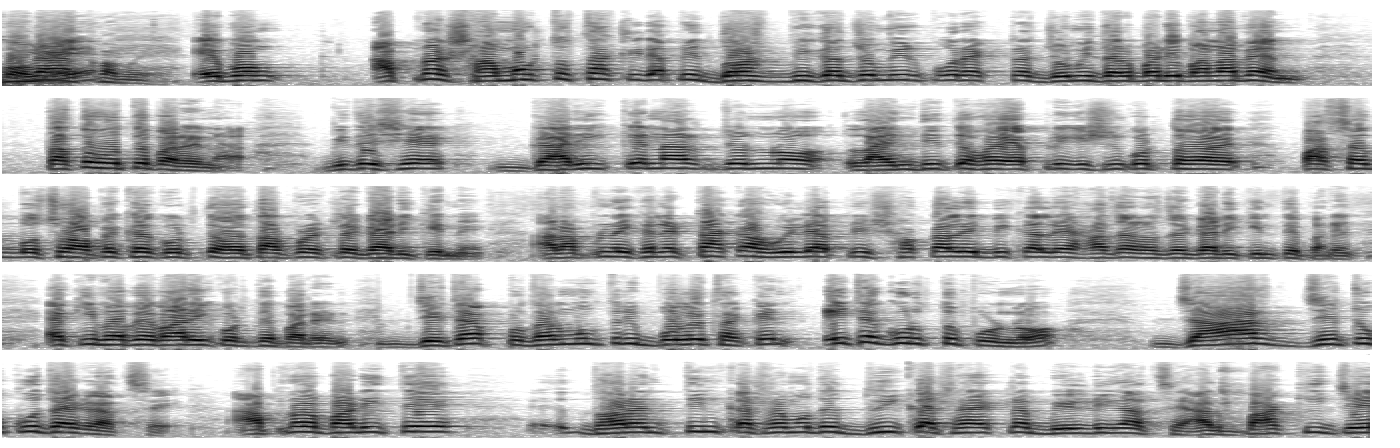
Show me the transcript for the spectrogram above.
কমে কমে। এবং আপনার সামর্থ্য থাকলে আপনি দশ বিঘা জমির পর একটা জমিদার বাড়ি বানাবেন। তা তো হতে পারে না। বিদেশে গাড়ি কেনার জন্য লাইন দিতে হয় অ্যাপ্লিকেশন করতে হয় পাঁচ সাত বছর অপেক্ষা করতে হয়, তারপর একটা গাড়ি কেনে। আর আপনার এখানে টাকা হইলে আপনি সকালে, বিকালে হাজার হাজার গাড়ি কিনতে পারেন। একইভাবে বাড়ি করতে পারেন। যেটা প্রধানমন্ত্রী বলে থাকেন এটা গুরুত্বপূর্ণ। যার যেটুকু জায়গা আছে, আপনার বাড়িতে ধরেন তিন কাঠার মধ্যে দুই কাঠা একটা বিল্ডিং আছে আর বাকি যে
